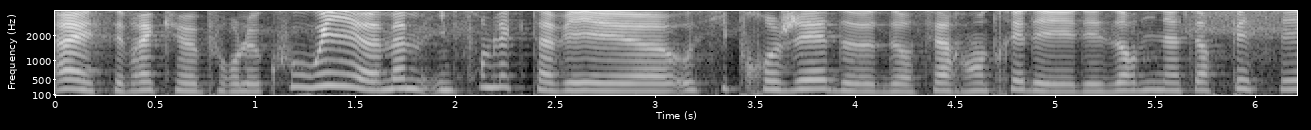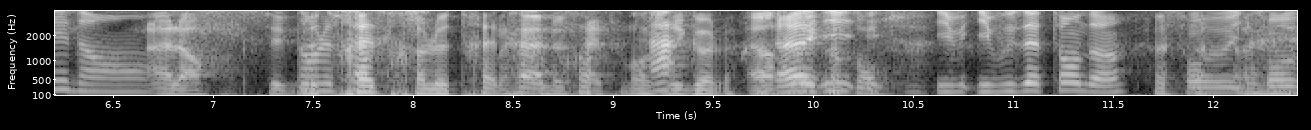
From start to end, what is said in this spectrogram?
Ouais, c'est vrai que pour le coup, oui, euh, même il me semblait que tu avais euh, aussi projet de, de, faire rentrer des, des, ordinateurs PC dans. Alors, c'est le, traître, le traître, le traître. Non, je rigole. Alors, ah, ils, ils, vous attendent, hein. ils, sont, ils, sont,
